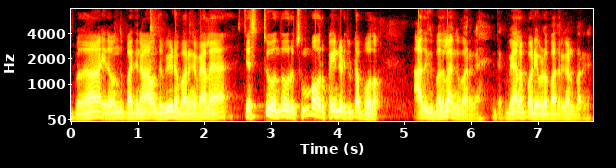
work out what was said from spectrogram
இப்போ தான் இதை வந்து பார்த்தீங்கன்னா அந்த வீடை பாருங்கள் வேலை. ஜஸ்ட்டு வந்து ஒரு சும்மா ஒரு பெயிண்ட் அடிச்சு விட்டால் போதும். அதுக்கு பதிலாக இங்கே பாருங்கள் இந்த வேலைப்பாடு எவ்வளோ பார்த்துருக்கான்னு பாருங்கள்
